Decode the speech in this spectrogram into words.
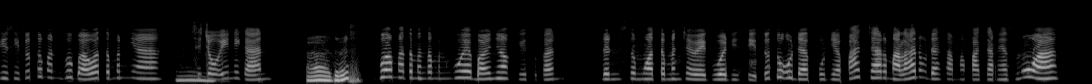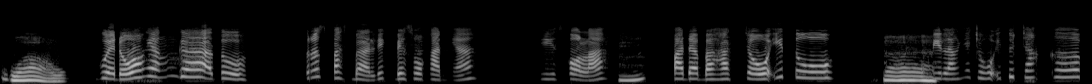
Di situ temen gue bawa temennya si hmm. cowok ini kan. Ah terus? gue sama temen-temen gue banyak gitu kan dan semua temen cewek gue di situ tuh udah punya pacar malahan udah sama pacarnya semua. Wow. gue doang yang enggak tuh. Terus pas balik besokannya di sekolah Hmm. pada bahas cowok itu. Ah, bilangnya cowok itu cakep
